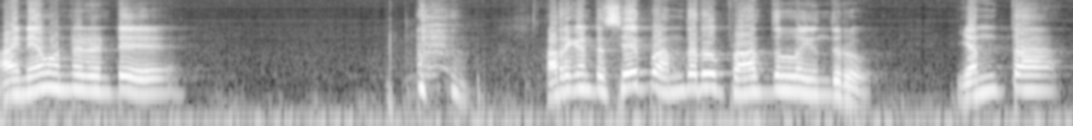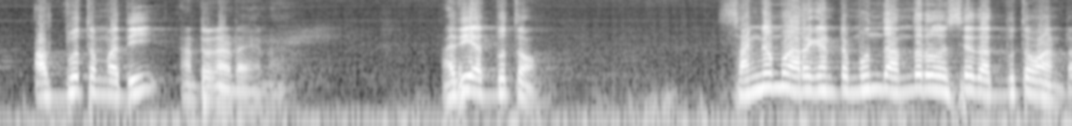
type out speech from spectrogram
ఆయన ఏమన్నాడంటే అరగంట సేపు అందరూ ప్రార్థనలో ఇందురు ఎంత అద్భుతం అది అంటున్నాడు ఆయన. అది అద్భుతం. సంఘము అరగంట ముందు అందరూ వస్తేది అద్భుతం అంట.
